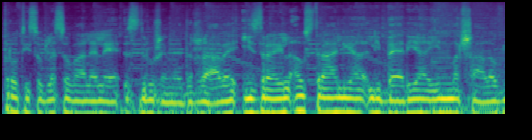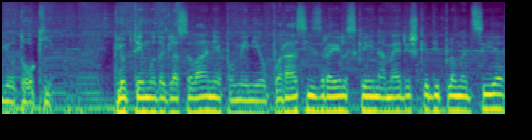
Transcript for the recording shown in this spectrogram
proti so glasovale le Združene države, Izrael, Avstralija, Liberija in Maršalovi otoki. Kljub temu, da glasovanje pomeni poraz izraelske in ameriške diplomacije,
